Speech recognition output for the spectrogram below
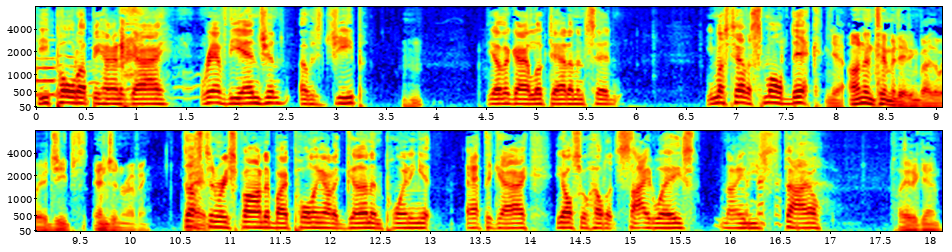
he pulled up behind a guy, revved the engine of his Jeep. Mm-hmm. The other guy looked at him and said, You must have a small dick. Yeah, unintimidating, by the way, a Jeep's engine revving. Dustin responded by pulling out a gun and pointing it at the guy. He also held it sideways, 90s style. Play it again.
